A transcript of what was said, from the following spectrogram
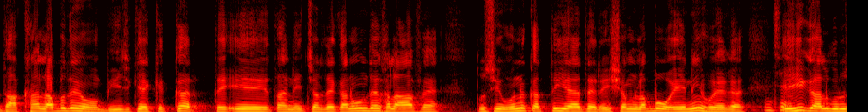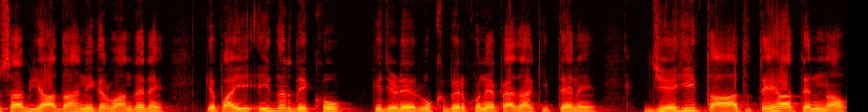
ਦਾਖਾਂ ਲੱਭਦੇ ਹੋ ਬੀਜ ਕੇ ਕਿੱਕਰ ਤੇ ਇਹ ਤਾਂ ਨੇਚਰ ਦੇ ਕਾਨੂੰਨ ਦੇ ਖਿਲਾਫ ਹੈ। ਤੁਸੀਂ ਉਨ ਕੱਤੀ ਹੈ ਤੇ ਰੇਸ਼ਮ ਲੱਭੋ ਇਹ ਨਹੀਂ ਹੋਏਗਾ। ਇਹੀ ਗੱਲ ਗੁਰੂ ਸਾਹਿਬ ਯਾਦ ਦਹਾਨੀ ਕਰਵਾਉਂਦੇ ਨੇ ਕਿ ਭਾਈ ਇਧਰ ਦੇਖੋ ਕਿ ਜਿਹੜੇ ਰੁੱਖ ਬਿਰਖ ਨੇ ਪੈਦਾ ਕੀਤੇ ਨੇ ਜਿਹੀ ਧਾਤ ਤੇਹਾ ਤਿੰਨ ਨਾਉ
